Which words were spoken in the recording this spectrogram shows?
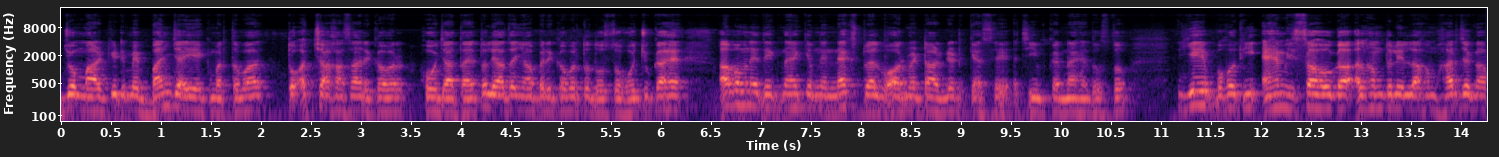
जो मार्केट में बन जाए एक मरतबा तो अच्छा खासा रिकवर हो जाता है। तो लिहाजा यहाँ पर रिकवर तो दोस्तों हो चुका है। अब हमने देखना है कि हमने नेक्स्ट ट्वेल्व आवर में टारगेट कैसे अचीव करना है दोस्तों। ये बहुत ही अहम हिस्सा होगा। अल्हम्दुलिल्लाह, हम हर जगह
